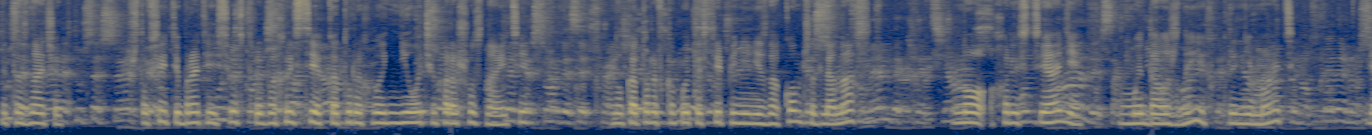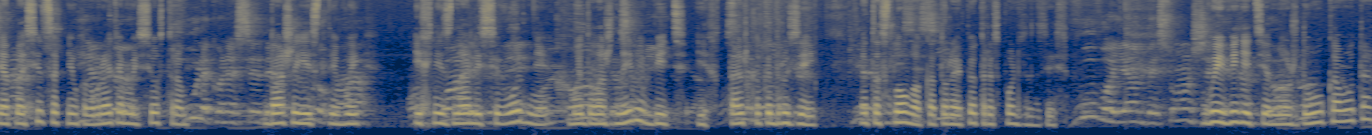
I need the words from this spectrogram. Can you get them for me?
Это значит, что все эти братья и сестры во Христе, которых вы не очень хорошо знаете, но которые в какой-то степени незнакомцы для нас, но христиане, мы должны их принимать и относиться к ним как братьям и сестрам. Даже если вы их не знали сегодня, мы должны любить их так же, как и друзей. Это слово, которое Петр использует здесь. Вы видите нужду у кого-то,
